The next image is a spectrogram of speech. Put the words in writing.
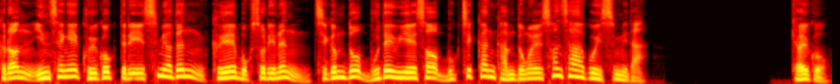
그런 인생의 굴곡들이 스며든 그의 목소리는 지금도 무대 위에서 묵직한 감동을 선사하고 있습니다. 결국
